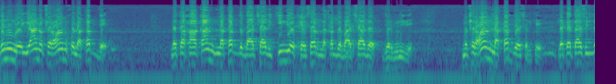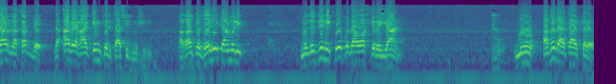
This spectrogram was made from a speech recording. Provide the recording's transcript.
د نومریانو فرعون خو لقب دی لکه خاقان لقب د بادشاہ د چین دی او قیصر لقب د بادشاہ د جرمنی دی نو فرعون لقب دی اصل کې لکه تحصیلدار لقب دی د هغه حاکم چې تحصیل مشری هغه که زیدی کامری نو د دې کو په دا وخت کې ریان نو هغه دا کار کړو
